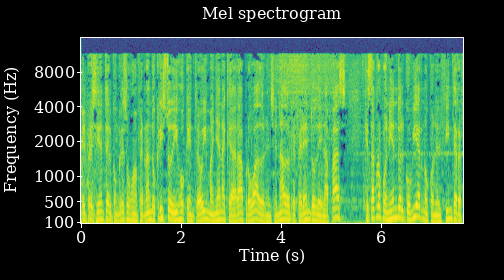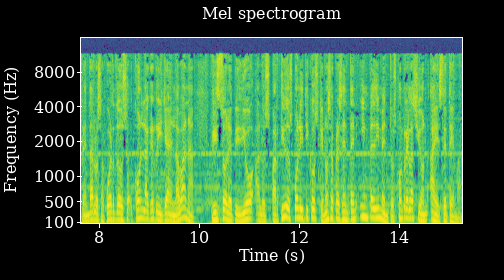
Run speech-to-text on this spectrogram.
El presidente del Congreso, Juan Fernando Cristo, dijo que entre hoy y mañana quedará aprobado en el Senado el referendo de la paz que está proponiendo el gobierno con el fin de refrendar los acuerdos con la guerrilla en La Habana. Cristo le pidió a los partidos políticos que no se presenten impedimentos con relación a este tema.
